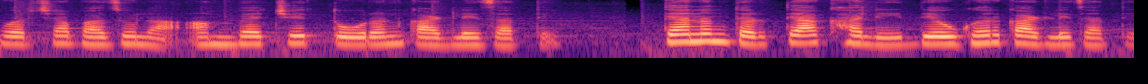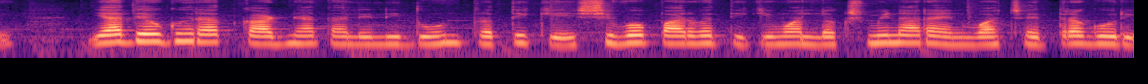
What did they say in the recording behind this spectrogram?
वरच्या बाजूला आंब्याचे तोरण काढले जाते. त्यानंतर त्याखाली देवघर काढले जाते. या देवघरात काढण्यात आलेली दोन प्रतीके शिवपार्वती किंवा लक्ष्मीनारायण वा चैत्रागोरी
